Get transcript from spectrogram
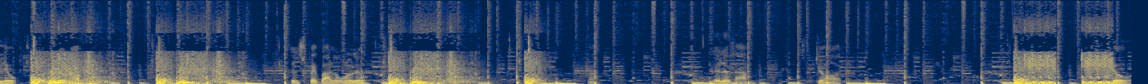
ดเร็วกดเร็วนะครับ ขึ้นสเปคบาร์ลงเร็วๆนะเรื่อยสามยอดโยด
